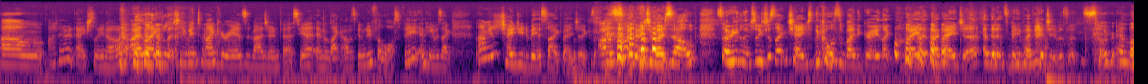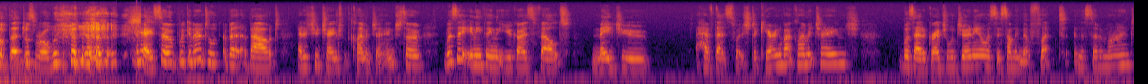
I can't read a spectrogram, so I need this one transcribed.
Um, I don't actually know. I like literally went to my careers advisor in first year, and like I was gonna do philosophy, and he was like, "I'm going to change you to be a psych major," because I was a psych major myself. So he literally just like changed the course of my degree, like made it my major, and then it's been my major ever since. So I love that. Just roll with it. Yeah. Okay, so we're going to talk a bit about attitude change with climate change. So, was there anything that you guys felt made you have that switch to caring about climate change? Was that a gradual journey, or was there something that flicked in a certain mind?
